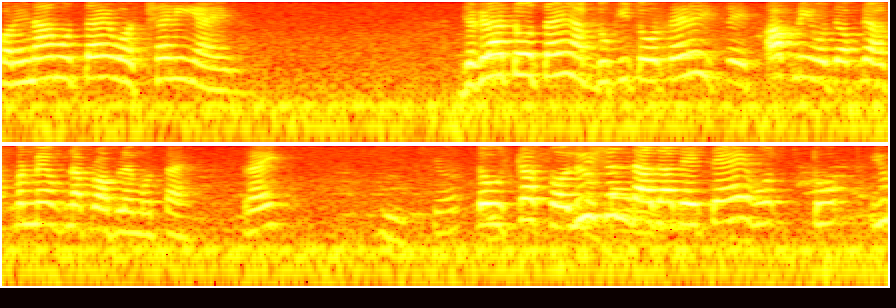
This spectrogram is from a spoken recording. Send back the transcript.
परिणाम होता है वो अच्छा नहीं आएगा। झगड़ा तो होता है आप दुखी तो होते हैं ना इससे। आप नहीं होते अपने हस्बैंड में अपना प्रॉब्लम होता है राइट तो उसका सॉल्यूशन दादा देते हैं वो तो you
